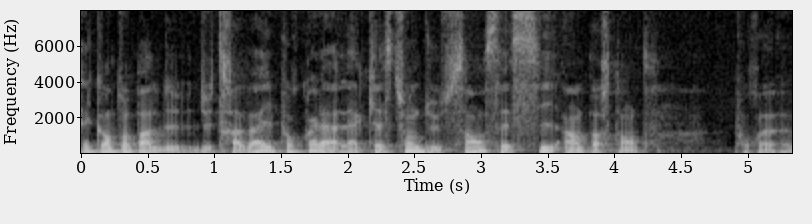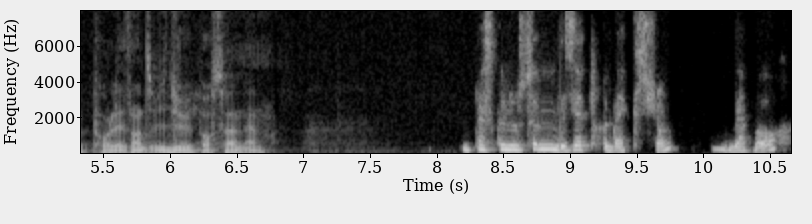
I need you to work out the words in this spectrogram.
Et quand on parle du, travail, pourquoi la, question du sens est si importante pour, euh, pour les individus, pour soi-même? Parce que nous sommes des êtres d'action, d'abord,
